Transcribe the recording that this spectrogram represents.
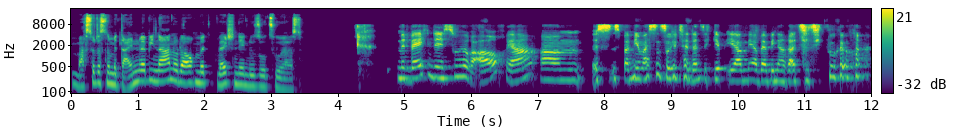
Machst du das nur mit deinen Webinaren oder auch mit welchen, denen du so zuhörst? Mit welchen, denen ich zuhöre, auch, ja. Ähm, es ist bei mir meistens so die Tendenz, ich gebe eher mehr Webinare, als dass ich zuhöre.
